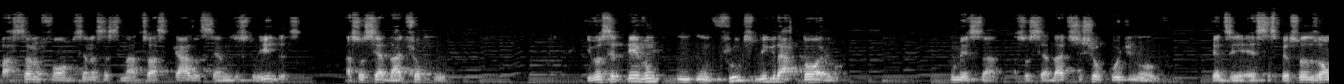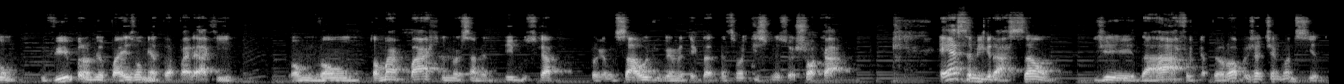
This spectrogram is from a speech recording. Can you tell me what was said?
passando fome, sendo assassinadas, suas casas sendo destruídas, a sociedade chocou. E você teve um, um, um fluxo migratório começando. A sociedade se chocou de novo. Quer dizer, essas pessoas vão vir para o meu país, vão me atrapalhar aqui, vão, vão tomar parte do meu orçamento e buscar programa de saúde, o dar atenção aqui, isso começou a chocar. Essa migração de, da África para a Europa já tinha acontecido,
